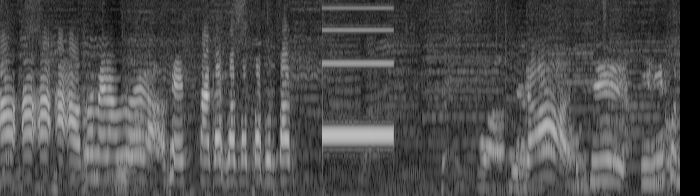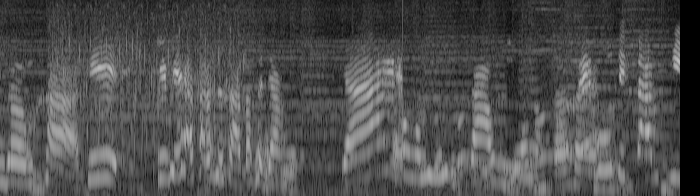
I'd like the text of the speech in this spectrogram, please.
เอาเอาเอาเอาเอาต้องแนะนำเลยเหรอโอเคตัดตัดตัดตัดตัดตัดก็ชื่อจีนี่คนเดิมค่ะที่ ที่พี่ทัศนศึกษาตัดเสร็จยังยังวันที่สิบเก้าถึงให้ผู้ติดตามที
